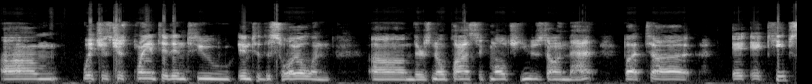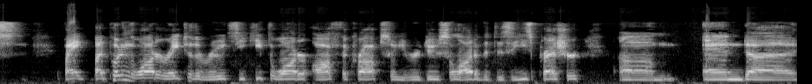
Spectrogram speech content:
um, which is just planted into into the soil and um, there's no plastic mulch used on that. But uh, it, it keeps by, by putting the water right to the roots, you keep the water off the crop, so you reduce a lot of the disease pressure. Um, and uh,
